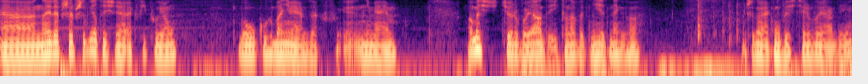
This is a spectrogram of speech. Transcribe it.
E, najlepsze przedmioty się ekwipują. Bo łuku chyba nie miałem. zakw- nie miałem. Mamy ścierwojady i to nawet nie jednego. Znaczy no jak mówię ścierwojady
